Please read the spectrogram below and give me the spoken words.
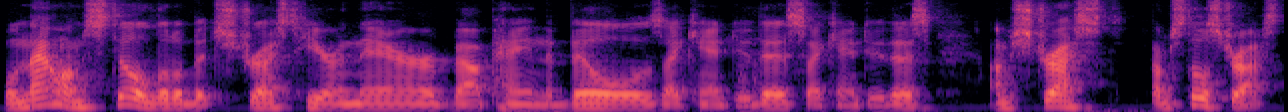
well now i'm still a little bit stressed here and there about paying the bills. I can't do this i can't do this. I'm stressed. I'm still stressed.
